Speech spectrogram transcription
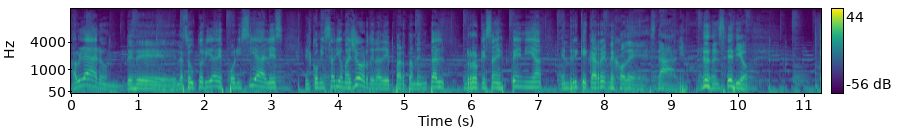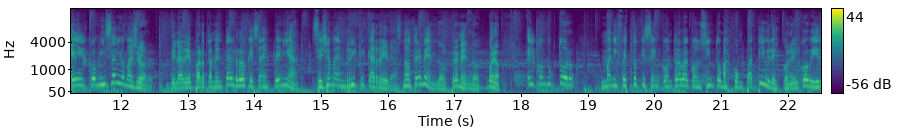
hablaron desde las autoridades policiales, el comisario mayor de la departamental Roque Sáenz Peña, Enrique Carré. Me jodés, dale, en serio. El comisario mayor de la departamental Roque Sáenz Peña se llama Enrique Carreras. No, tremendo, tremendo. Bueno, el conductor manifestó que se encontraba con síntomas compatibles con el COVID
